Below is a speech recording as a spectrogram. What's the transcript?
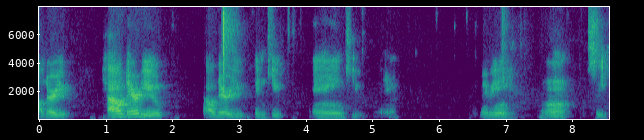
How dare you? How dare you? How dare you? Thank you. Thank you. Anyway. Maybe hmm, let's see.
